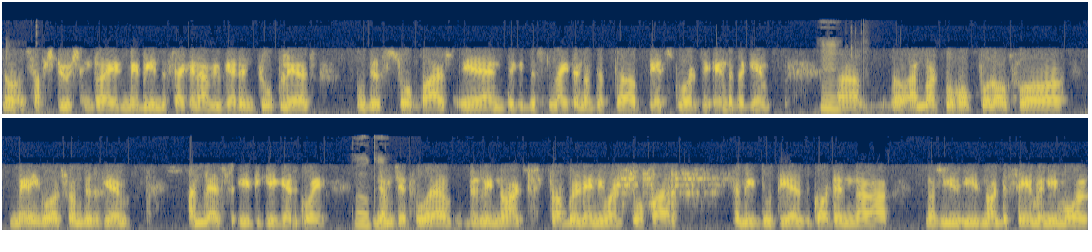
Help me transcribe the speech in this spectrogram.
you know, substitution, right? Maybe in the second half you get in two players who just so fast eh, and they can just lighten up the uh, pace towards the end of the game. Hmm. Uh, so I'm not too hopeful of uh, many goals from this game unless ATK get going. Okay. Jamshedpur have really not troubled anyone so far. Sameehg Doutie has gotten, uh, no, he, he's not the same anymore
